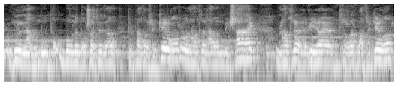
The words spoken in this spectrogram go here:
un anava amb, un, amb una bosseta de, de 4 o 5 quilos, un altre anava amb mi sac, un altre havia entre 3 o 4 quilos,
